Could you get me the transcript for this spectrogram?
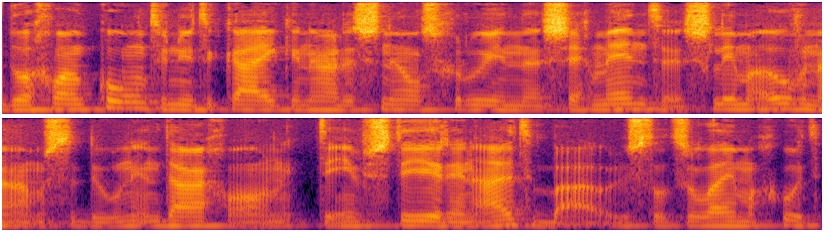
Door gewoon continu te kijken naar de snelst groeiende segmenten, slimme overnames te doen en daar gewoon te investeren en uit te bouwen. Dus dat is alleen maar goed.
